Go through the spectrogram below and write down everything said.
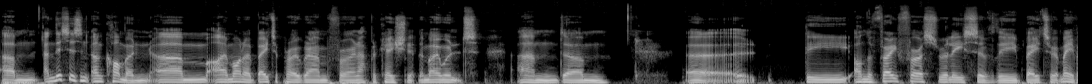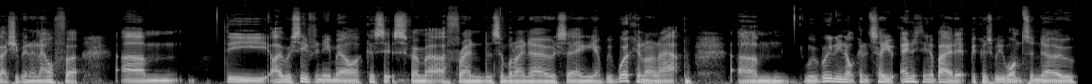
Um, and this isn't uncommon. Um, I'm on a beta program for an application at the moment, and um, uh, the on the very first release of the beta, it may have actually been an alpha. Um, the I received an email because it's from a friend and someone I know saying, "Yeah, we're working on an app. Um, we're really not going to tell you anything about it because we want to know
